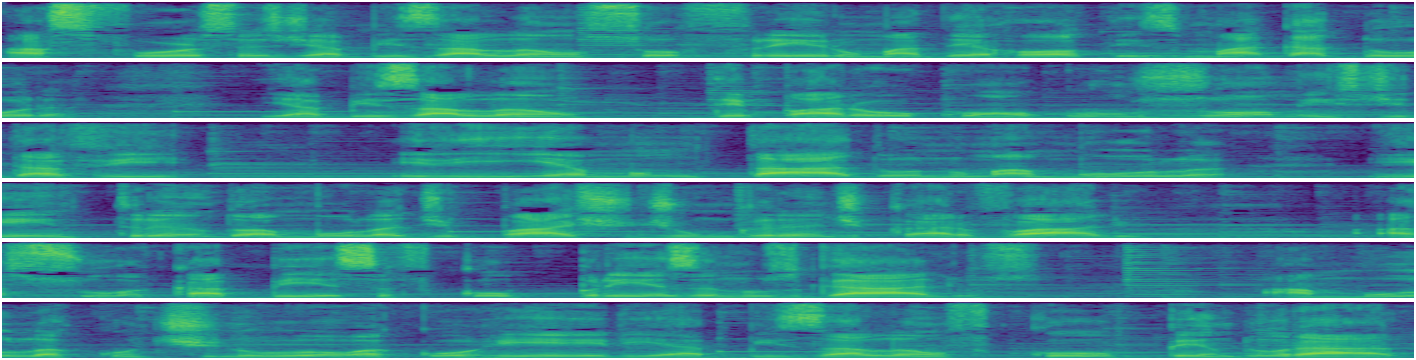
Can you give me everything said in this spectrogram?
As forças de Abisalão sofreram uma derrota esmagadora, e Abisalão deparou com alguns homens de Davi. Ele ia montado numa mula e entrando a mula debaixo de um grande carvalho, a sua cabeça ficou presa nos galhos. A mula continuou a correr e Abisalão ficou pendurado.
